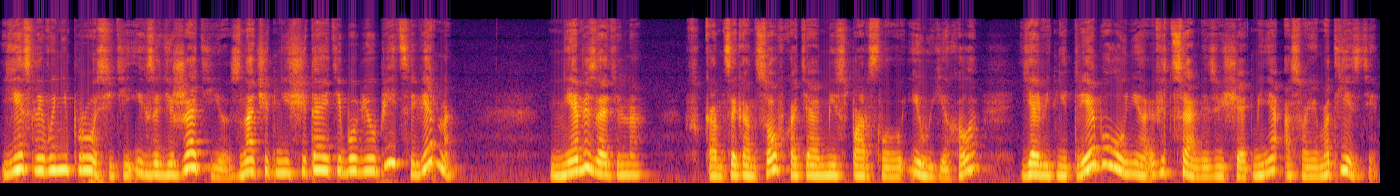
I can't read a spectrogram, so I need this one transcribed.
если вы не просите их задержать ее, значит, не считаете Бобби убийцей, верно? Не обязательно. В конце концов, хотя мисс Парслоу и уехала, я ведь не требовала у нее официально извещать меня о своем отъезде.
